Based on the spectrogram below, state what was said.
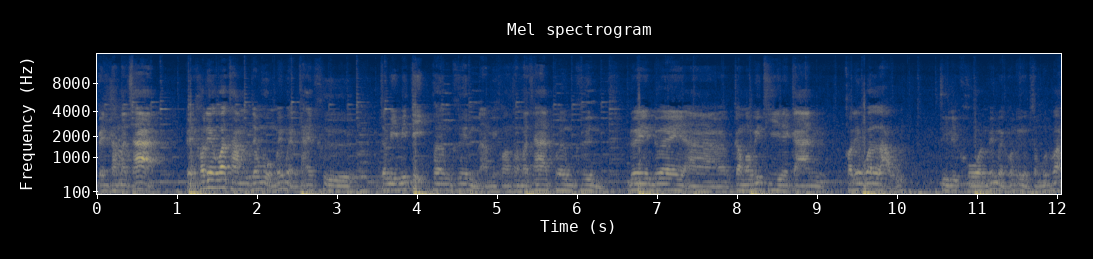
เป็นธรรมชาติ เป็นเขาเรียกว่าทำจมูกไม่เหมือนใครคือ จะมีมิติเพิ่มขึ้นมีความธรรมชาติเพิ่มขึ้น ด้วยด้วยกรรมวิธีในการเขาเรียกว่าเหลาซิลิโคนไม่เหมือนคนอื่น สมมุติว่า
